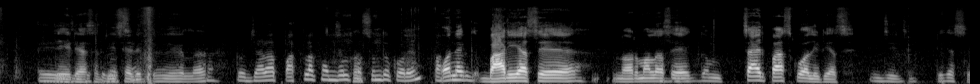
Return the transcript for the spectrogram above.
যে এটা আছে দুই। সাইডে তো যারা পাতলা কম্বল পছন্দ করেন অনেক আছে নর্মাল আছে একদম চার পাঁচ কোয়ালিটি আছে। জি জি। ঠিক আছে?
